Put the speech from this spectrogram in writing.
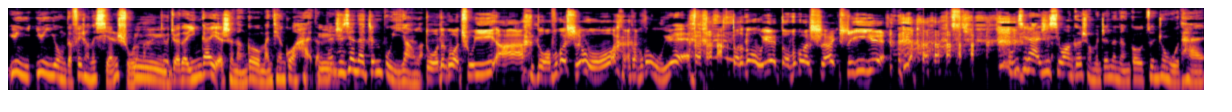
运运用的非常的娴熟了吧，嗯就觉得应该也是能够瞒天过海的。嗯但是现在真不一样了，躲得过初一啊，躲不过十五，躲不过五月。躲得过五月，躲不过十二十一月。我们其实还是希望歌手们真的能够尊重舞台，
